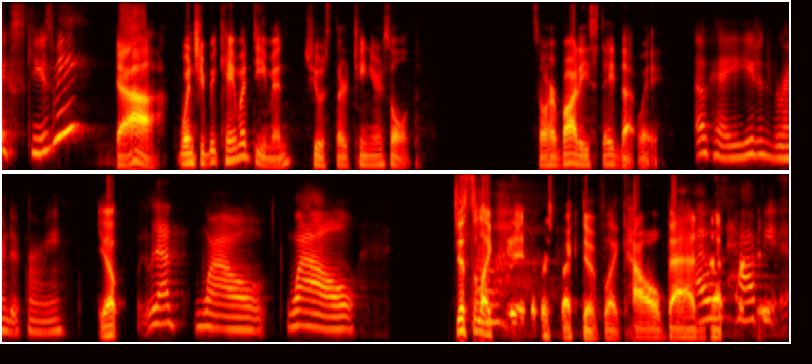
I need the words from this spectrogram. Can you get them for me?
Excuse me? Yeah. When she became a demon, she was 13 years old. So her body stayed that way. Okay, you just ruined it for me. Yep. That wow wow. Just to like put it into perspective, like how bad I was happy. is.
